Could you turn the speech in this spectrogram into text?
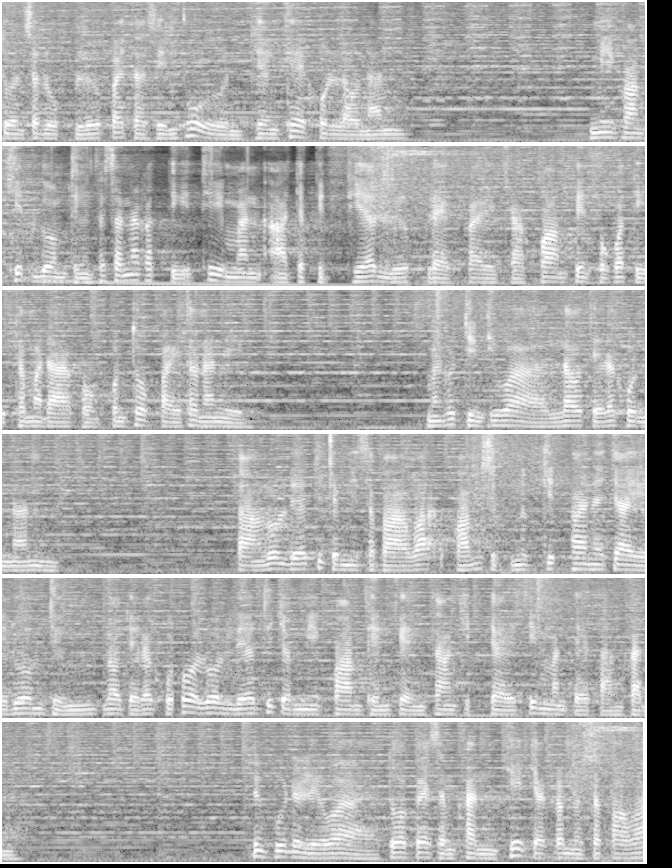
ด่วนสรุปหรือไปตัดสินผู้อื่นเพียงแค่คนเหล่านั้น มีความคิดรวมถึงทัศนคติที่มันอาจจะผิดเพี้ยนหรือแปลกไปจากความเป็นปกติธรรมดาของคนทั่วไปเท่านั้นเอง มันก็จริงที่ว่าเราแต่ละคนนั้น ต่างล้วนเลี้ยวที่จะมีสภาวะความรู้สึกนึกคิดภายในใจรวมถึงเราแต่ละคนก็ล้วนเลี้ยวที่จะมีความแข็งแกร่งทางจิตใจที่มันแตกต่างกันซึ่งพูดได้เลยว่าตัวแปรสำคัญที่จะกำหนดสภาวะ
